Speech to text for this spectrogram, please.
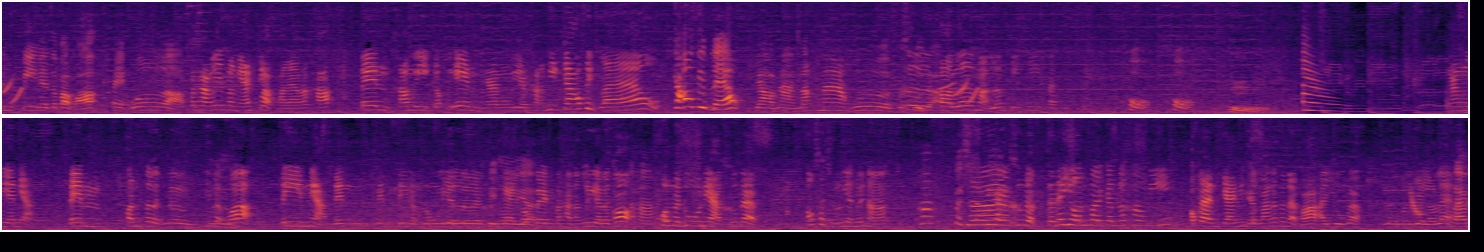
ยนทุกปีเนี่ยจะแบบว่าเฟะเวอร์อะประธานนักเรียนตอนนี้กลับมาแล้วนะคะ เป็นคามุอิกับพี่เอ็นงานโรงเรียนครั้งที่ 90 แล้ว 90 แล้ว ยาวนานมากๆเวอร์สุคือดๆตออะนเริ่มอะเริ่มปีที่80โหโหงานโรงเรียนเนี่ยเป็นคอนเสิร์ตหนึ่งที่แบบว่าธีมเนี่ยเป็นเป็นธีมแบบโรงเรียนเลยคือแกก็เป็นประธานนักเรียนแล้วก็คนมาดูเนี่ยคือแบบต้องใส่ชุดนักเรียนด้วยนะฮะไปชุดใช่นักเรียนคือแบบจะได้ย้อนวัยกันก็คราวนี้แฟนแก๊งนี่ส่วนมากก็จะแบบว่าอายุแบบเลยวัยเรียนแล้วแหละแล้ว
